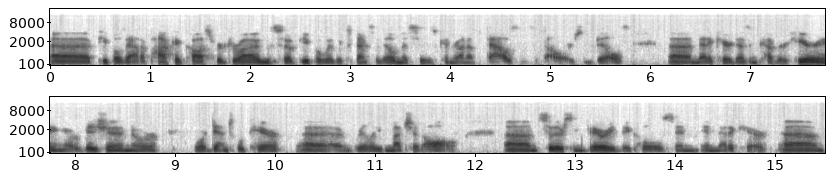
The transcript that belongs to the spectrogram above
uh, people's out-of-pocket costs for drugs, so people with expensive illnesses can run up thousands of dollars in bills. Uh, Medicare doesn't cover hearing or vision or or dental care uh, really much at all. Um, so there's some very big holes in in Medicare. Um,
